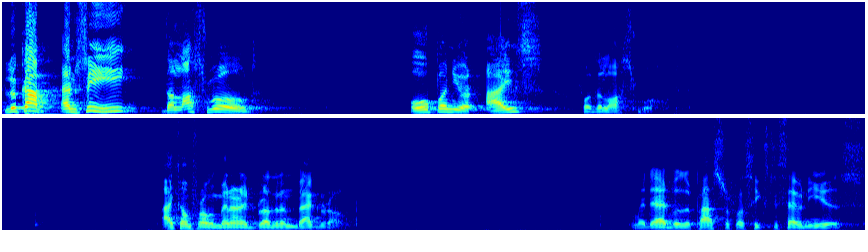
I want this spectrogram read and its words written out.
look up and see the lost world. Open your eyes for the lost world. I come from a Mennonite Brethren background. My dad was a pastor for 67 years.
